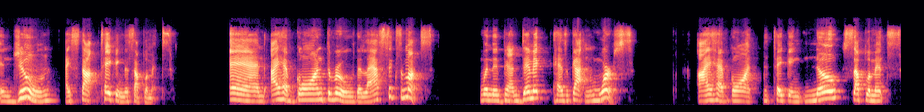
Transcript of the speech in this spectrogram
In June, I stopped taking the supplements. And I have gone through the last six months when the pandemic has gotten worse I have gone to taking no supplements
